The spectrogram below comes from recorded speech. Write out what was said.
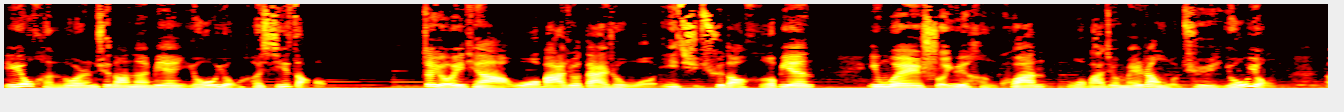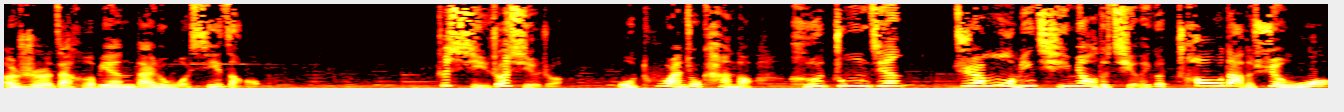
也有很多人去到那边游泳和洗澡。这有一天啊，我爸就带着我一起去到河边，因为水域很宽，我爸就没让我去游泳，而是在河边带着我洗澡。这洗着洗着，我突然就看到河中间居然莫名其妙的起了一个超大的漩涡，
